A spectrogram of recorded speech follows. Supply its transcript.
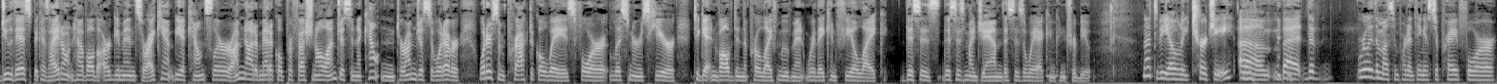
do this because I don't have all the arguments, or I can't be a counselor, or I'm not a medical professional, I'm just an accountant, or I'm just a whatever. What are some practical ways for listeners here to get involved in the pro life movement where they can feel like this is this is my jam. This is a way I can contribute. Not to be overly churchy, um, but the really the most important thing is to pray for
